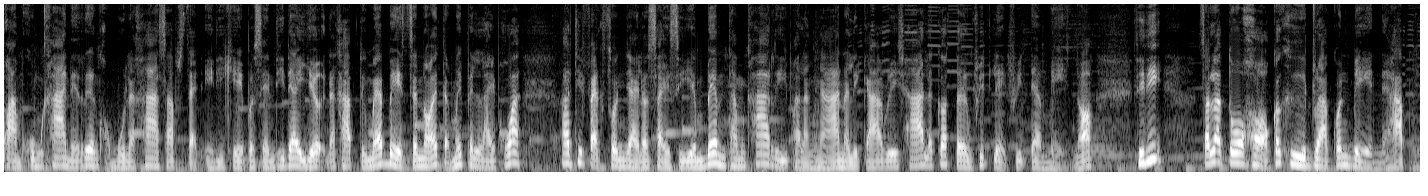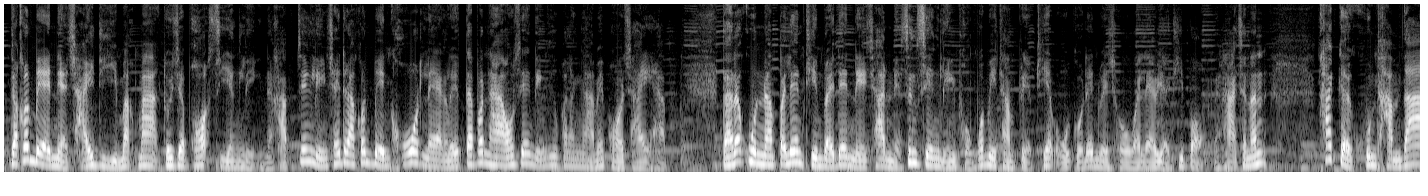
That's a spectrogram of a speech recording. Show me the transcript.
ความคุ้มค่าในเรื่องของมูลค่า substat ADK เปอร์เซ็นต์ที่ได้เยอะนะครับ ถึงแม้เบสจะน้อยแต่ไม่เป็นไร เพราะว่า artifact ส่วนใหญ่เราใส่ CM เบมทำค่ารีพลังงานนาฬิการีชาร์จแล้วก็เติม crit rate crit damage เนาะทีนี้ สำหรับตัวหอกก็คือ Dragon Bane นะครับ Dragon Bane เนี่ยใช้ดีมากๆ โดยเฉพาะเซียงหลิงนะครับเซียงหลิงใช้ Dragon Bane โคตรแรงเลย แต่ปัญหาของเซียงหลิงคือพลังงานไม่พอใช้ครับ แต่ถ้าคุณนำไปเล่นทีม Raiden Nation เนี่ยซึ่งเซียงหลิงผมก็มีทำเปรียบเทียบอาวุธ Golden Ratio ไว้แล้วอย่างที่บอกนะฮะฉะนั้นถ้าเกิดคุณทำได้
